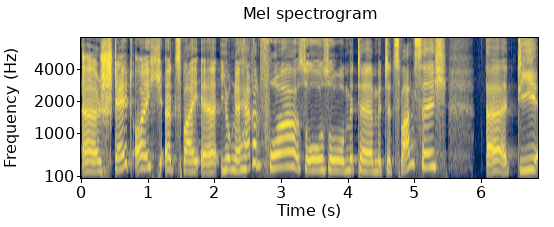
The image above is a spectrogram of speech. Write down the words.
Äh, stellt euch äh, zwei äh, junge Herren vor, so, so Mitte, Mitte 20, äh, die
